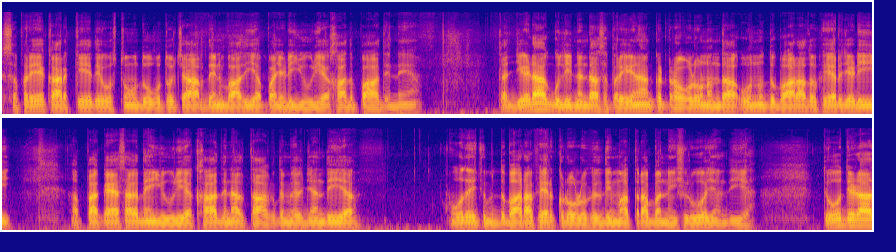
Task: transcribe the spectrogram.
ਸਪਰੇਅ ਕਰਕੇ ਤੇ ਉਸ ਤੋਂ 2 ਤੋਂ 4 ਦਿਨ ਬਾਅਦ ਹੀ ਆਪਾਂ ਜਿਹੜੀ ਯੂਰੀਆ ਖਾਦ ਪਾ ਦਿੰਨੇ ਆ ਤਾਂ ਜਿਹੜਾ ਗੁੱਲੀ ਡੰਡਾ ਸਪਰੇਅ ਨਾਲ ਕੰਟਰੋਲ ਹੋਣ ਹੁੰਦਾ, ਉਹਨੂੰ ਦੁਬਾਰਾ ਤੋਂ ਫਿਰ ਜਿਹੜੀ ਆਪਾਂ ਕਹਿ ਸਕਦੇ ਹਾਂ ਯੂਰੀਆ ਖਾਦ ਦੇ ਨਾਲ ਤਾਕਤ ਮਿਲ ਜਾਂਦੀ ਆ, ਉਹਦੇ ਚ ਦੁਬਾਰਾ ਫਿਰ ਕਲੋਰੋਫਿਲ ਦੀ ਮਾਤਰਾ ਬੰਨੀ ਸ਼ੁਰੂ ਹੋ ਜਾਂਦੀ ਆ। ਤੇ ਉਹ ਜਿਹੜਾ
